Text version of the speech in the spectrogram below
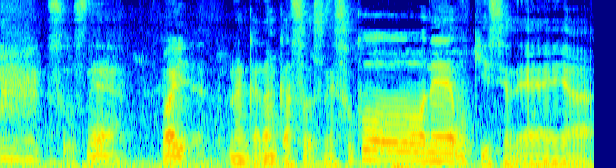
そうですね。まあいなんかなんかそうですね。そこね大きいですよね。いや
